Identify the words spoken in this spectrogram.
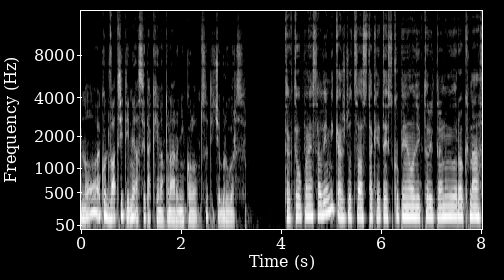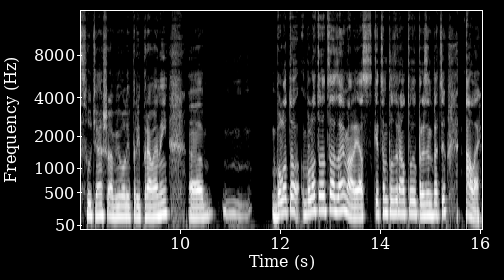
no, jako dva, tři týdny asi taky na to národní kolo, co se týče Brewers. Tak to úplně sa vymýkaš docela z také tej skupiny ľudí, ktorí trénujú rok na súťaž, aby boli pripravení. Uh, bolo to, bolo to docela zaujímavé, ja keď som pozeral tvoju prezentáciu, ale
